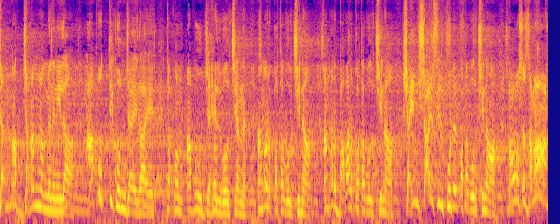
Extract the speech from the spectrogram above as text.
জান্নাত জাহান্নাম মেনে নিলা আপত্তি কোন জায়গায়? তখন আবু জাহেল বলছেন, আমার কথা বলছি না, আমার বাবার কথা বলছি না, শাইন শাইসির কোটের কথা বলছি না, গাউসে জামান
